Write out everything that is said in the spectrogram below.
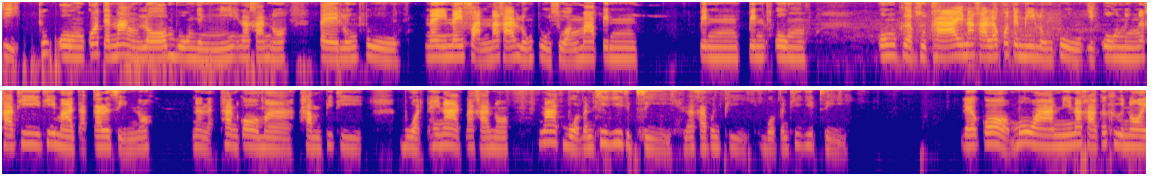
จิทุกองค์ก็จะนั่งล้อมวงอย่างนี้นะคะเนาะแต่หลวงปู่ในในฝันนะคะ หลวงปู่สวงมาเป็นเป็นเป็นองค์ องค์เกือบสุดท้ายนะคะ แล้วก็จะมีหลวงปู่อีกองค์หนึ่งนะคะ ที่ที่มาจากกาลสินเนาะนั่นแหละ ท่านก็มาทำพิธีบวชให้นาคนะคะเนาะนาคบวชวันที่ยี่สิบสี่นะคะคุณพี่บวชวันที่ยี่สิบสี่แล้วก็เมื่อวานนี้นะคะก็คือนอย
